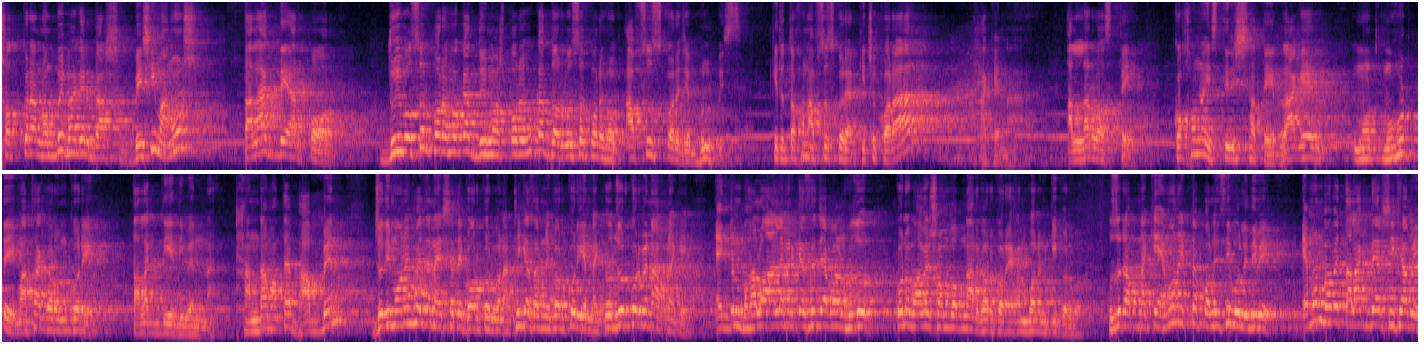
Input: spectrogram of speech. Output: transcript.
শতকরা নব্বই ভাগের বেশি মানুষ তালাক দেওয়ার পর, দুই বছর পরে হোক আর দুই মাস পরে হোক আর দশ বছর পরে হোক, আফসোস করে যে ভুল হয়েছে কিন্তু তখন আফসোস করে আর কিছু করার থাকে না আল্লাহর ওয়াস্তে কখনো স্ত্রীর সাথে রাগের মুহূর্তে মাথা গরম করে তালাক দিয়ে দিবেন না ঠান্ডা মাথায় ভাববেন, যদি মনে হয় যে না, এর সাথে গড় করব না, ঠিক আছে, আপনি গড় করিয়েন না, কেউ জোর করবে না আপনাকে। একজন ভালো আলেমের কাছে যাবেন, হুজুর, কোনোভাবে সম্ভব না আর গড় করে, এখন বলেন কি করব? হুজুর, আপনাকে এমন একটা পলিসি বলে দিবে, এমনভাবে তালাক দেওয়ার শিখাবে,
